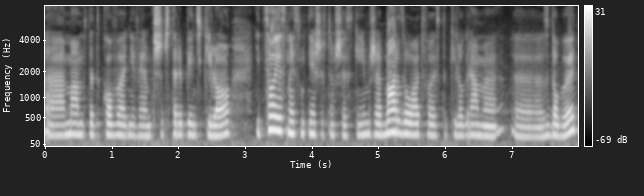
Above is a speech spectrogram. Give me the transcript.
e, mam dodatkowe, nie wiem, 3, 4, 5 kilo. I co jest najsmutniejsze w tym wszystkim, że bardzo łatwo jest te kilogramy e, zdobyć,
